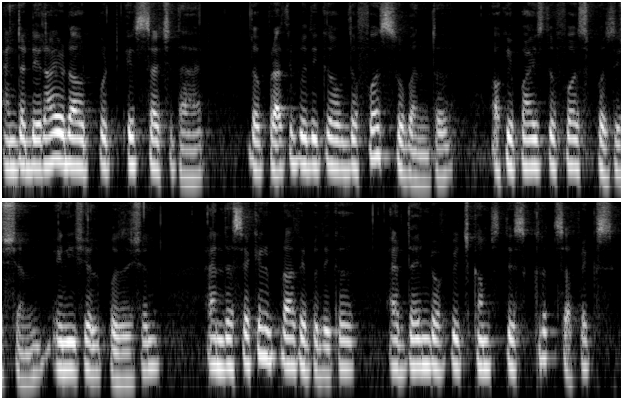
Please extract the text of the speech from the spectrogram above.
and the derived output is such that the pratipadika of the first subanta occupies the first position, initial position, and the second pratipadika at the end of which comes this krit suffix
